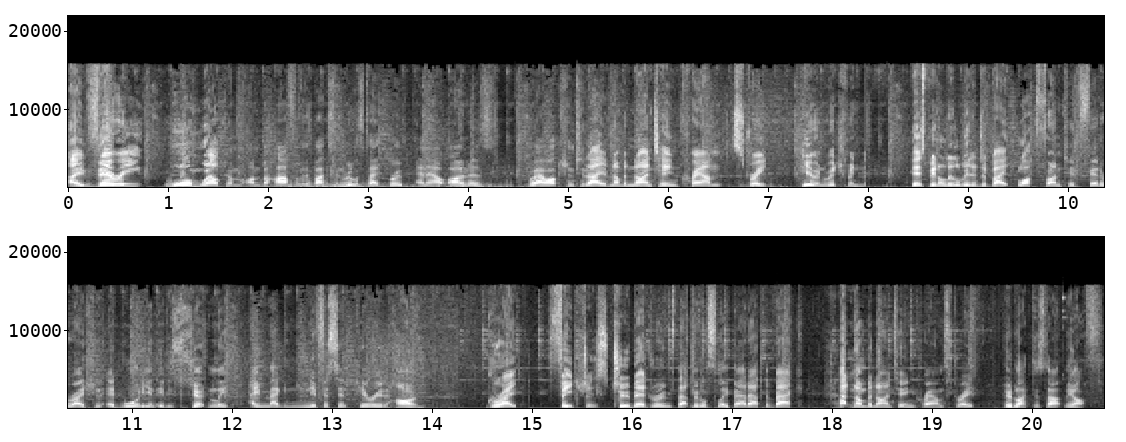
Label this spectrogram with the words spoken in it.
A very warm welcome on behalf of the Buxton Real Estate Group and our owners to our auction today of number 19 Crown Street here in Richmond. There's been a little bit of debate, block fronted, Federation, Edwardian. It is certainly a magnificent period home. Great features, two bedrooms, that little sleep out out the back at number 19 Crown Street. Who'd like to start me off?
